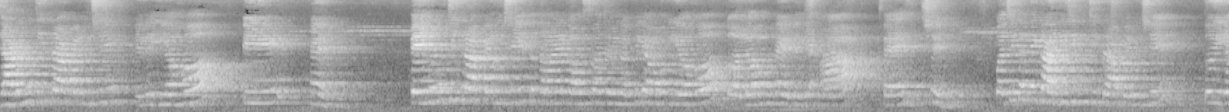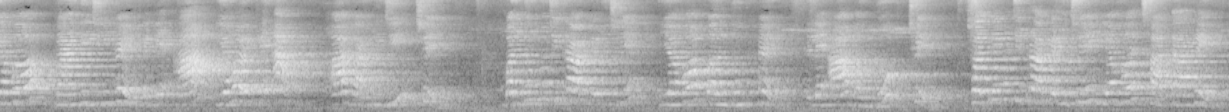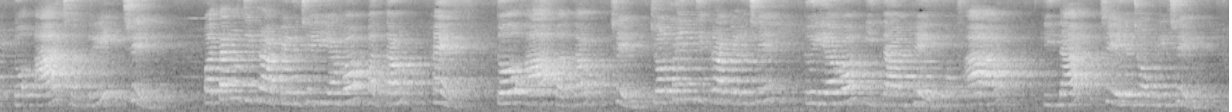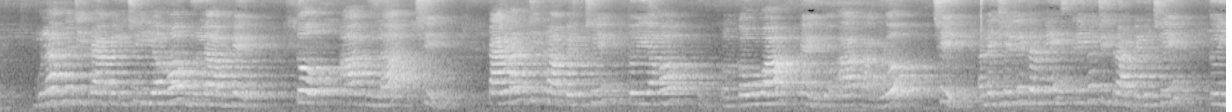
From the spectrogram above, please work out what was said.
ઝાડનું ચિત્ર આપેલું છે, એટલે યહ પેડ હે. પેનનું ચિત્ર આપેલું છે, તો તમારે કૌંસમાં જોઈ લખી લેવાનું, યહ, કલમ, હે, એટલે કે આ પેન છે. પછી તમને ગાંધીજીનું ચિત્ર આપેલું છે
